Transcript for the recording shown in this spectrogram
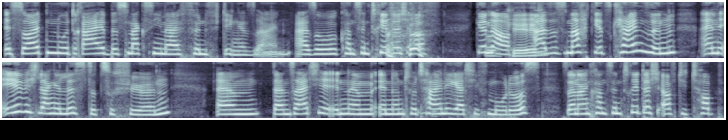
Es sollten nur drei bis maximal fünf Dinge sein. Also konzentriert euch auf Genau. Okay. Also es macht jetzt keinen Sinn, eine ewig lange Liste zu führen. Ähm, dann seid ihr in einem, in einem total negativen Modus, sondern konzentriert euch auf die Top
